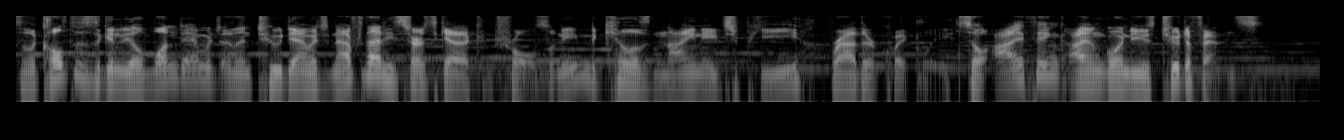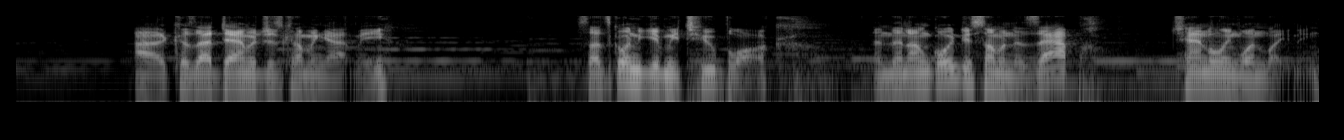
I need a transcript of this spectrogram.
So the cultist is going to deal one damage and then two damage, and after that he starts to get out of control. So needing to kill his nine HP rather quickly. So I think I am going to use two defense uh, because that damage is coming at me. So that's going to give me two block, and then I'm going to summon a zap, channeling one lightning.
